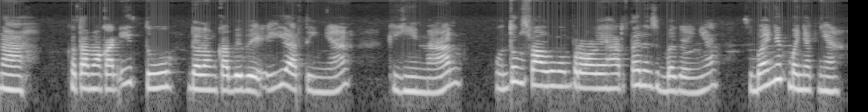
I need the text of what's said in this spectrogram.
Nah, ketamakan itu dalam KBBI artinya keinginan untuk selalu memperoleh harta dan sebagainya sebanyak-banyaknya.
